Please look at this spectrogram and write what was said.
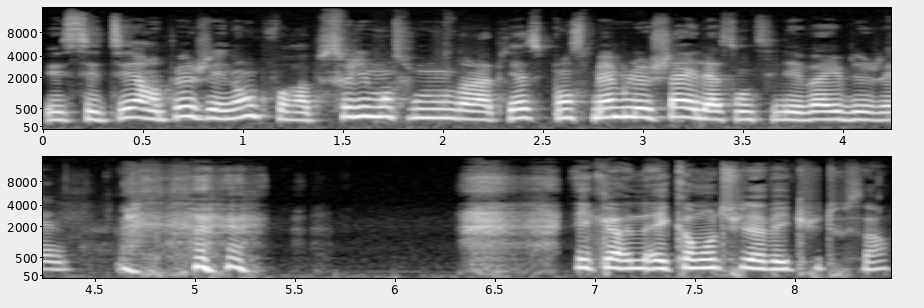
Et c'était un peu gênant pour absolument tout le monde dans la pièce. Je pense même le chat, il a senti les vibes de gêne. et, co- et comment tu l'as vécu tout ça?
